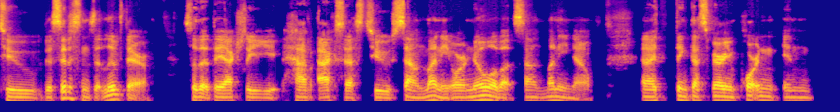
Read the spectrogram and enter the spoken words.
to the citizens that live there so that they actually have access to sound money or know about sound money now. And I think that's very important in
